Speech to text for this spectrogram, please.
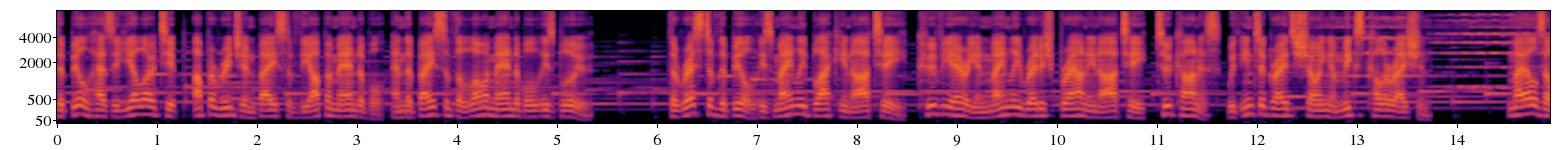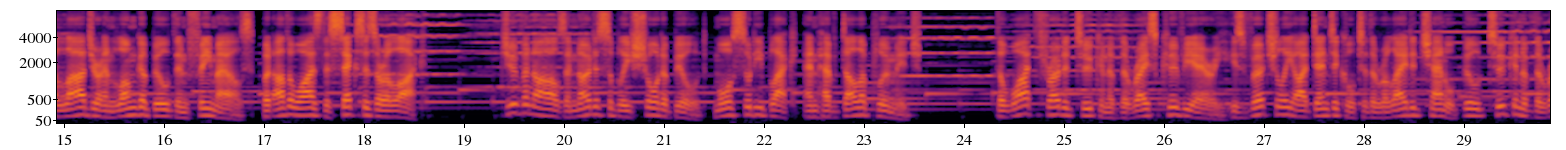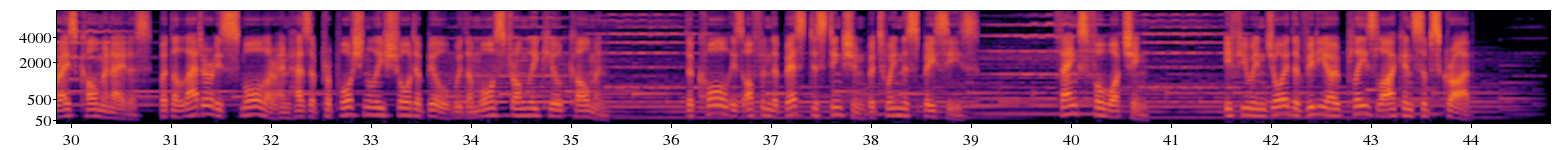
The bill has a yellow tip, upper ridge and base of the upper mandible, and the base of the lower mandible is blue. The rest of the bill is mainly black in RT, Cuvieri and mainly reddish-brown in RT, Toucanus, with intergrades showing a mixed coloration. Males are larger and longer billed than females, but otherwise the sexes are alike. Juveniles are noticeably shorter billed, more sooty black, and have duller plumage. The white-throated toucan of the race Cuvieri is virtually identical to the related channel-billed toucan of the race Culminatus, but the latter is smaller and has a proportionally shorter bill with a more strongly keeled culmen. The call is often the best distinction between the species. Thanks for watching. If you enjoy the video please like and subscribe.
